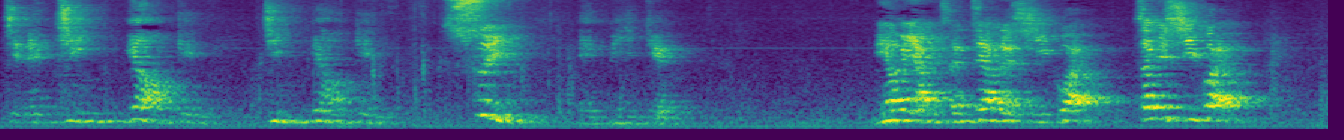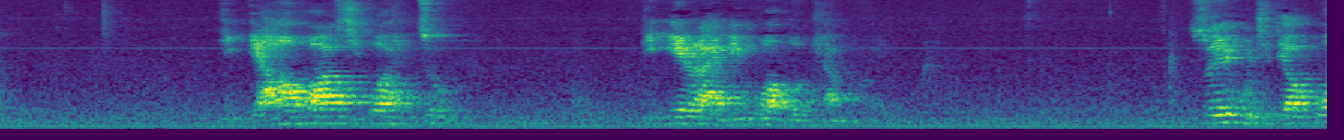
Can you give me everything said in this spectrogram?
一个真要紧、真要紧、水的秘诀。你要养成这样的习惯，什么习惯？伫摇花是我的主，伫耶内面我无欠亏。所以有一条歌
